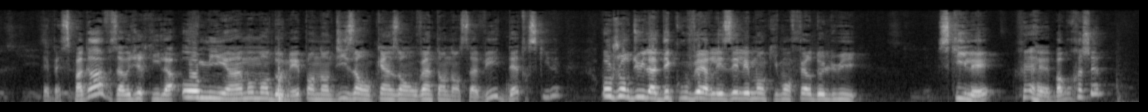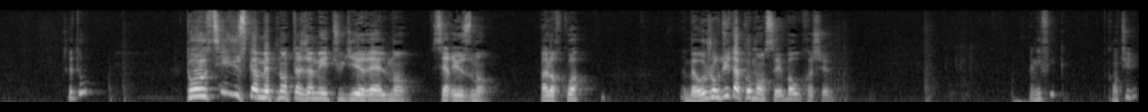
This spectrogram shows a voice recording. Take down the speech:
de ce qui. Eh ben, c'est pas grave, ça veut dire qu'il a omis à un moment donné, pendant 10 ans ou 15 ans ou 20 ans dans sa vie, d'être ce qu'il est. Aujourd'hui, il a découvert les éléments qui vont faire de lui ce qu'il est. Eh, Baruch Hashem. C'est tout. Toi aussi, jusqu'à maintenant, tu n'as jamais étudié réellement, sérieusement. Alors quoi? Eh ben, Aujourd'hui, tu as commencé, Baruch Hashem. Magnifique. Continue.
